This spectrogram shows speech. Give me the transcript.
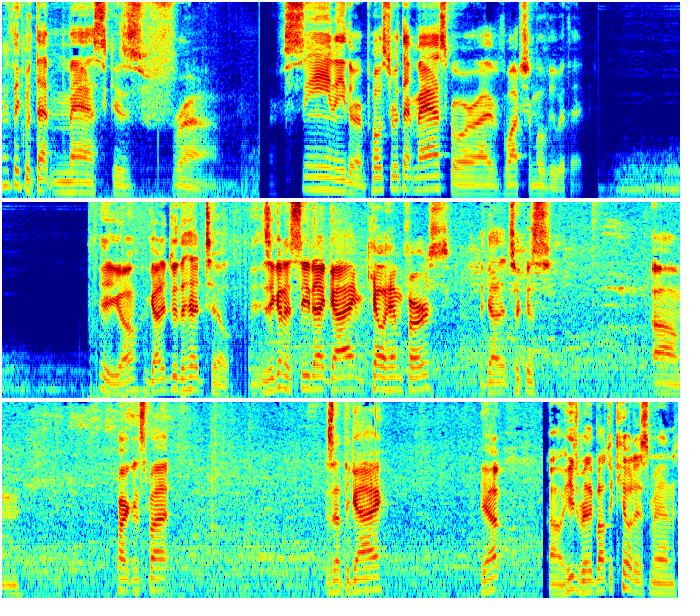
I think what that mask is from. I've seen either a poster with that mask or I've watched a movie with it. Here you go. You gotta do the head tilt. Is he gonna see that guy and kill him first? The guy that took his um parking spot? Is that the guy? Yep. Oh, he's really about to kill this man.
